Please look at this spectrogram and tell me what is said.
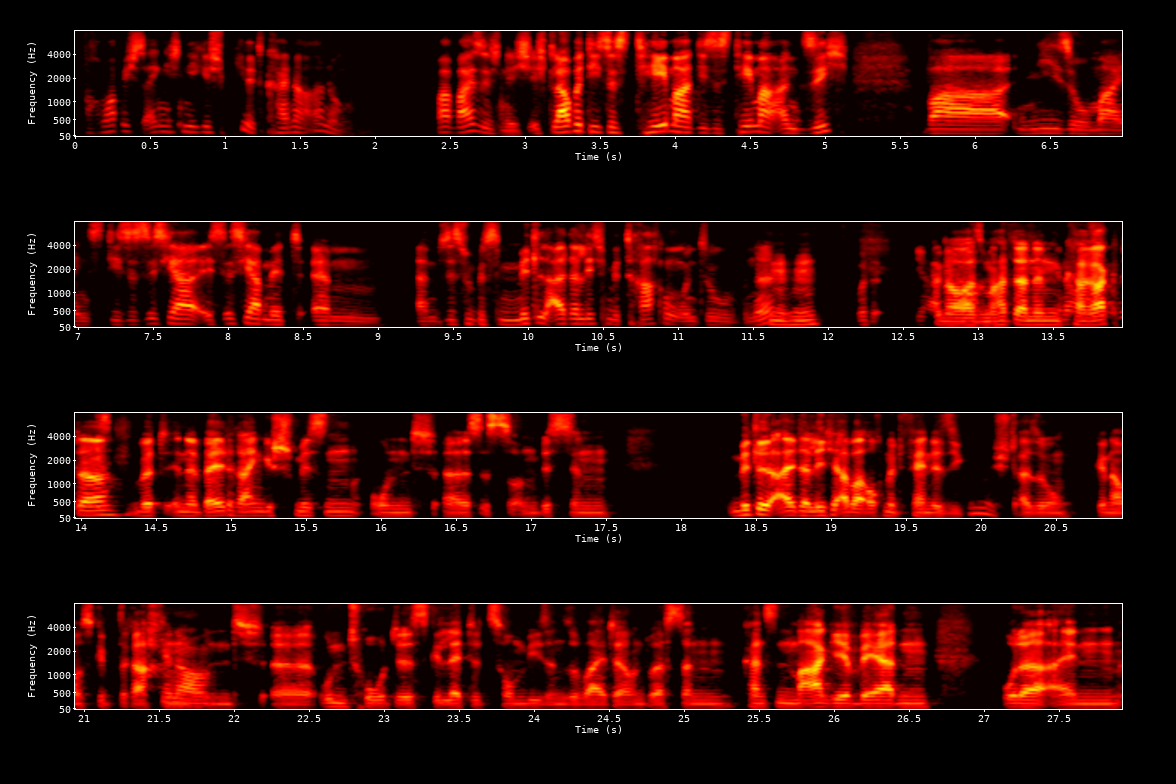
warum habe ich es eigentlich nie gespielt? Keine Ahnung. Weiß ich nicht. Ich glaube, dieses Thema, dieses Thema an sich war nie so meins. Dieses ist ja, es ist ja mit, ähm, ähm, es ist so ein bisschen mittelalterlich mit Drachen und so, ne? Mhm. Oder, ja, Genau, also man hat dann einen Genau. Charakter, wird in eine Welt reingeschmissen und äh, es ist so ein bisschen mittelalterlich, aber auch mit Fantasy gemischt. Also genau, es gibt Drachen Genau. und äh, Untote, Skelette, Zombies und so weiter. Und du hast dann, kannst ein Magier werden oder ein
